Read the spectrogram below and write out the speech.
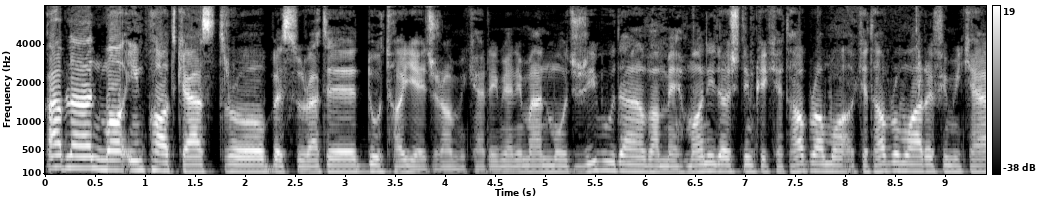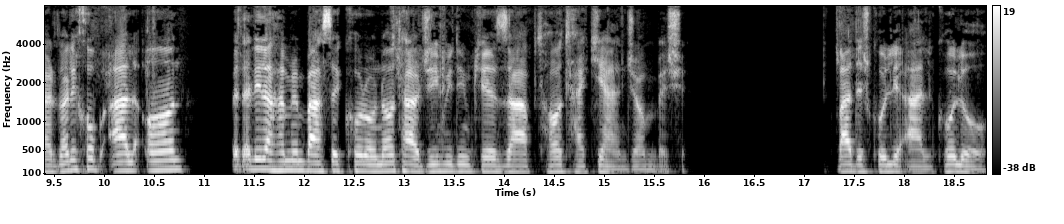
قبلا ما این پادکست رو به صورت دوتایی اجرا می‌کردیم یعنی من مجری بودم و مهمانی داشتیم که کتاب, را کتاب رو معرفی می‌کرد ولی خب الان به دلیل همین بحث کرونا ترجیح میدیم که ضبط ها تکی انجام بشه. بعدش کلی الکل و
